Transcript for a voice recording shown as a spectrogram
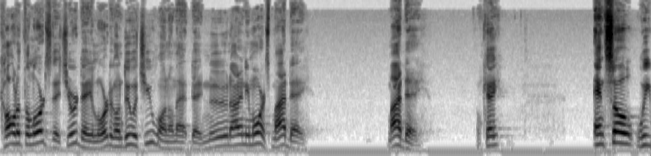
called it the Lord's Day. It's your day, Lord. We're going to do what you want on that day. No, not anymore. It's my day. My day. Okay? And so we,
